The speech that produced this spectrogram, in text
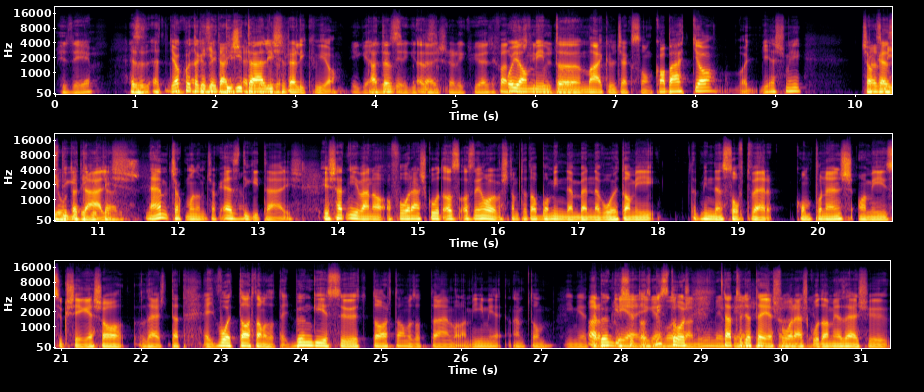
izé. Ez, ez, Gyakorlatilag ez egy digitális eredeti- relikvia. Igen, Hát ez, ez, egy digitális ez relikvia. Ez olyan, mint dolog. Michael Jackson kabátja, vagy ilyesmi, csak Ez ez, digitális. digitális? Nem, csak mondom, csak ez digitális. És hát nyilván a, a forráskód, az, az én olvastam, tehát abban minden benne volt, ami, tehát minden szoftver komponens, ami szükséges a, els, tehát egy volt, tartalmazott egy böngészőt, tartalmazott talán valami e-mail, nem tudom, e-mail, de böngészőt az igen, biztos, e-mail tehát hogy a teljes forráskód, ami az első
